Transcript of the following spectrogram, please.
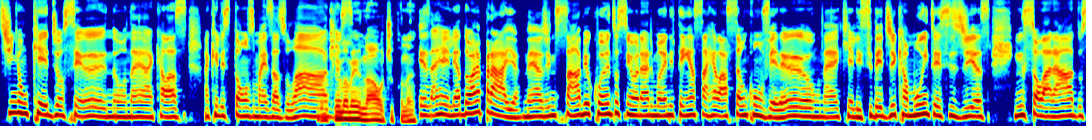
Tinha um quê de oceano, né? Aquelas, aqueles tons mais Um azulados. clima meio náutico, né? Exa- Ele adora praia, né? A gente sabe o quanto o senhor Armani tem essa relação com o verão, né? Que ele se dedica muito a esses dias ensolarados.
